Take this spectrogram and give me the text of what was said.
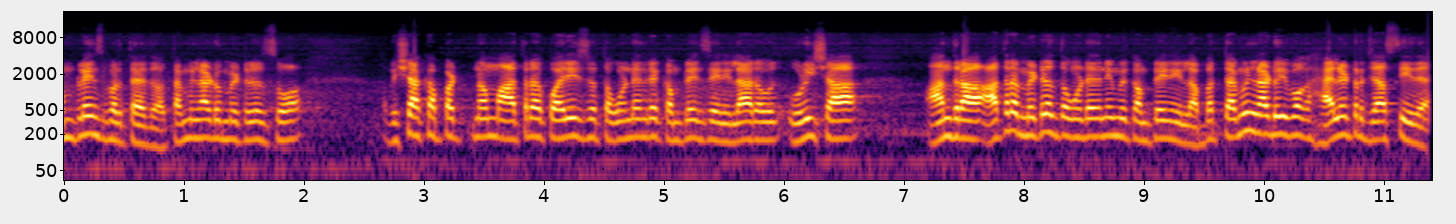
ಕಂಪ್ಲೇಂಟ್ಸ್ ಬರ್ತಾ ಇದ್ದವು ತಮಿಳ್ನಾಡು ಮೆಟೀರಿಯಲ್ಸು ವಿಶಾಖಪಟ್ಟಣಂ ಆ ಥರ ಕ್ವಾರೀಸ್ ತೊಗೊಂಡೆ ಅಂದರೆ ಕಂಪ್ಲೇಂಟ್ಸ್ ಏನಿಲ್ಲ. ಒಡಿಶಾ ಆಂಧ್ರ ಆ ಥರ ಮೆಟೀರಿಯಲ್ ತೊಗೊಂಡೆ ನಿಮಗೆ ಕಂಪ್ಲೇನ್ ಇಲ್ಲ. ಬಟ್ ತಮಿಳ್ನಾಡು ಇವಾಗ ಹೈಲೈಟರ್ ಜಾಸ್ತಿ ಇದೆ.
